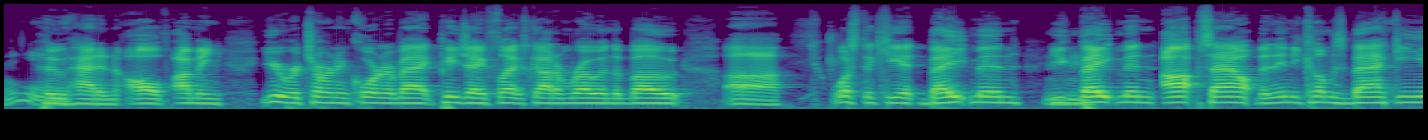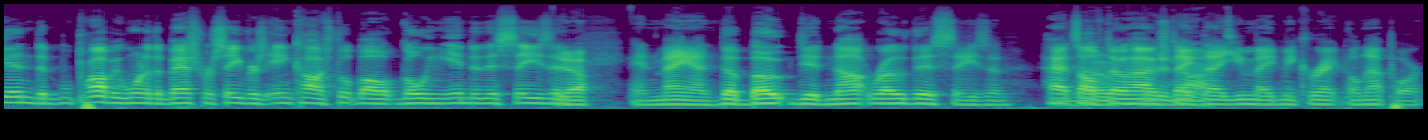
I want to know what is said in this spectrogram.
Ooh. who had an off. I mean, you're returning quarterback. PJ Fleck got him rowing the boat. Uh, what's the kid? Bateman. You Mm-hmm. Bateman opts out, but then he comes back in. The, probably one of the best receivers in college football going into this season. Yeah. And man, the boat did not row this season. Hats off to Ohio State not. that you made me correct on that part.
